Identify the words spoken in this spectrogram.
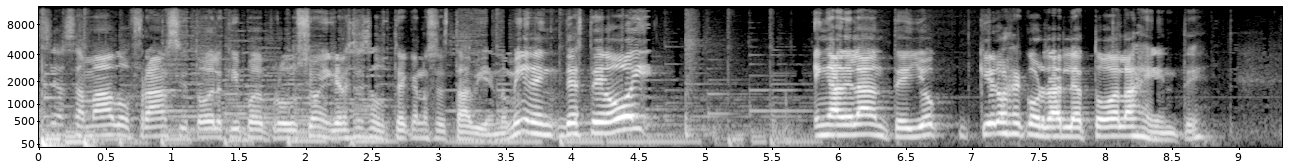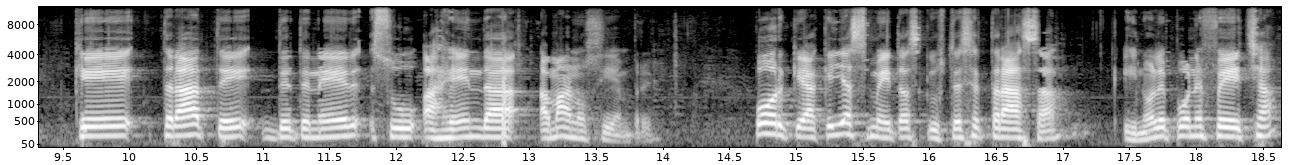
Gracias, Amado, Francis, todo el equipo de producción y gracias a usted que nos está viendo. Miren, desde hoy en adelante yo quiero recordarle a toda la gente que trate de tener su agenda a mano siempre. Porque aquellas metas que usted se traza y no le pone fecha,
